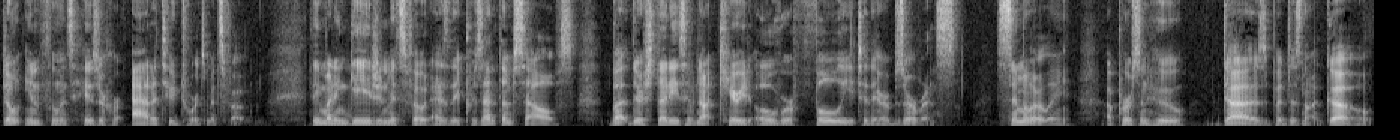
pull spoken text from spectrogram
don't influence his or her attitude towards mitzvot. They might engage in mitzvot as they present themselves, but their studies have not carried over fully to their observance. Similarly, a person who does but does not go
